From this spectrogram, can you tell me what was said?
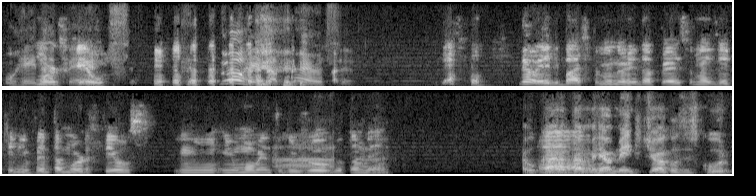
O rei Morfeu. da Pérsia. não é o rei da Pérsia? Não, ele bate também no rei da Pérsia, mas é que ele enfrenta Morpheus em, em um momento ah, do jogo tá. também. O cara tá ah. tá realmente de óculos escuros?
